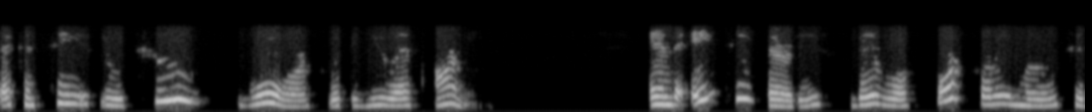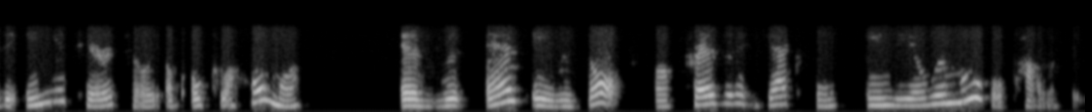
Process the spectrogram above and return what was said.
that continued through two wars with the U.S. Army. In the 1830s, they were forcefully moved to the Indian Territory of Oklahoma as, as a result of President Jackson's Indian removal policy.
